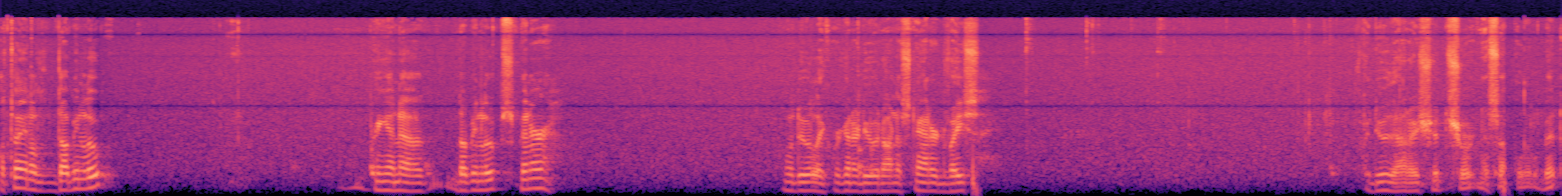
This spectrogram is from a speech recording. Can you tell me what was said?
I'll tell you a dubbing loop bring in a dubbing loop spinner. We'll do it like we're going to do it on a standard vise. If I do that, I should shorten this up a little bit.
